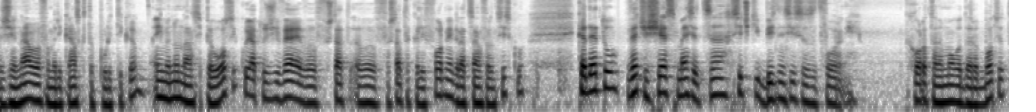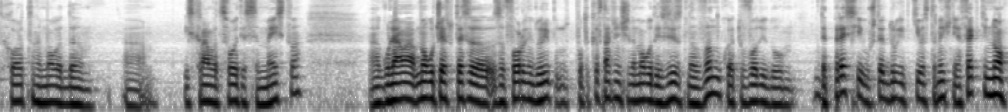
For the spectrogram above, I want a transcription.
жена в американската политика, а именно Нанси Пелоси, която живее в щата, в щата Калифорния, град Сан-Франциско, където вече 6 месеца всички бизнеси са затворени. Хората не могат да работят, хората не могат да а, изхранват своите семейства. А, голяма, много често те са затворени дори по, по такъв начин, че не могат да излизат навън, което води до депресия и въобще други такива странични ефекти, но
